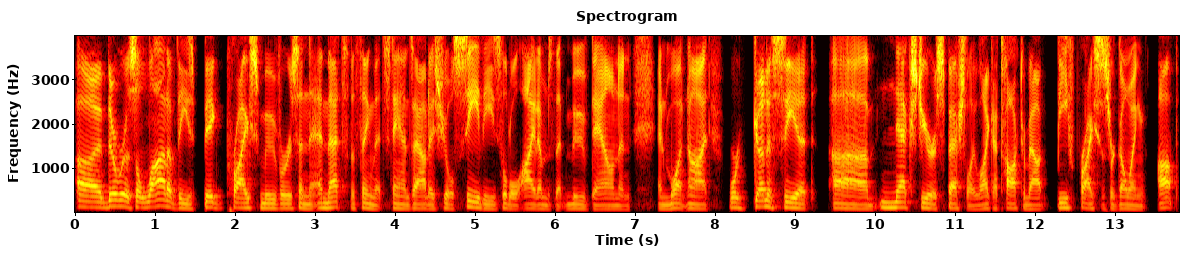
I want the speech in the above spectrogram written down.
Uh, there was a lot of these big price movers, and and that's the thing that stands out is you'll see these little items that move down and and whatnot. We're gonna see it uh, next year, especially. Like I talked about, beef prices are going up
